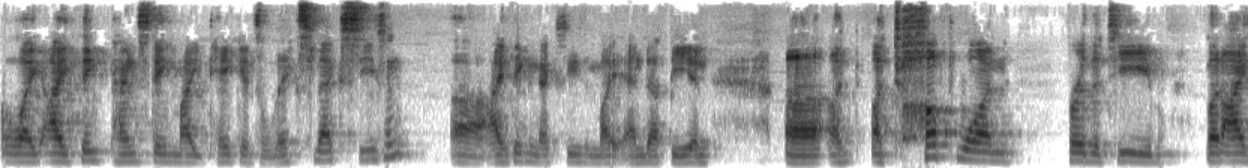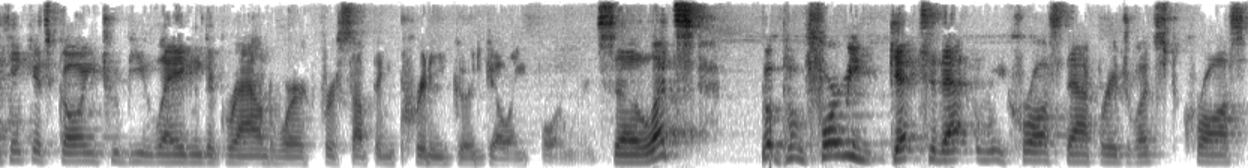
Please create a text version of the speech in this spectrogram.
like I think Penn State might take its licks next season. Uh, I think next season might end up being uh, a, a tough one for the team but I think it's going to be laying the groundwork for something pretty good going forward. So let's, but before we get to that, we cross that bridge. Let's cross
